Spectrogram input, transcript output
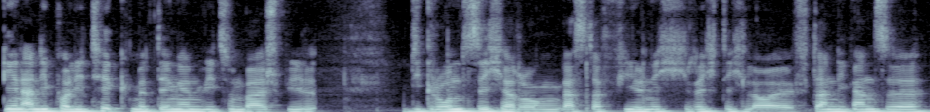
gehen an die Politik mit Dingen wie zum Beispiel die Grundsicherung, dass da viel nicht richtig läuft, dann die ganze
